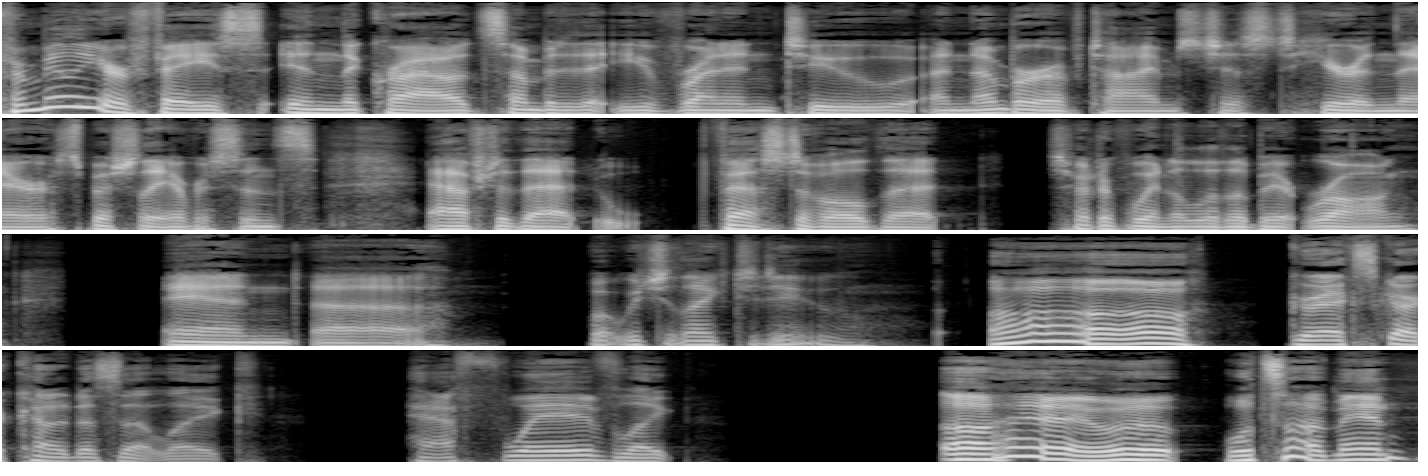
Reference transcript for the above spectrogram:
familiar face in the crowd, somebody that you've run into a number of times just here and there, especially ever since after that festival that sort of went a little bit wrong. And uh, what would you like to do? Oh, Grexcar kind of does that like half wave, like, oh hey, what's up, man?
